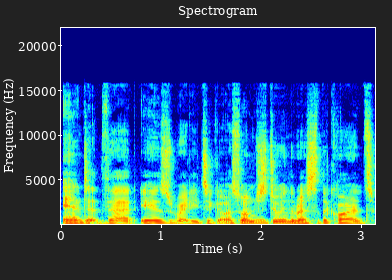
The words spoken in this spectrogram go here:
and that is ready to go. So I'm just doing the rest of the cards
